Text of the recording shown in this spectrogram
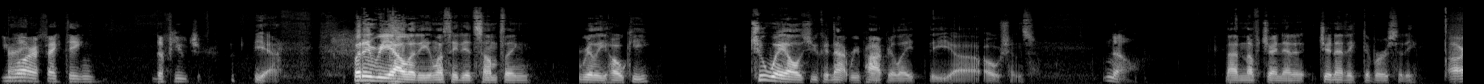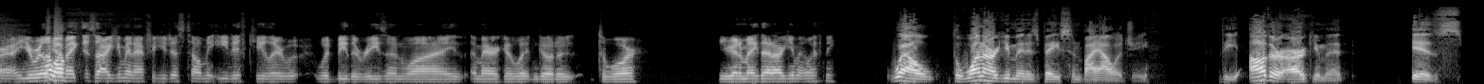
you right. are affecting the future. Yeah. But in reality, unless they did something really hokey, two whales you could not repopulate the uh, oceans. No. Not enough genetic genetic diversity. All right, you really Oh, gonna well. make this argument after you just told me Edith Keeler w- would be the reason why America wouldn't go to, to war? You're gonna make that argument with me? Well, the one argument is based in biology. The other argument is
